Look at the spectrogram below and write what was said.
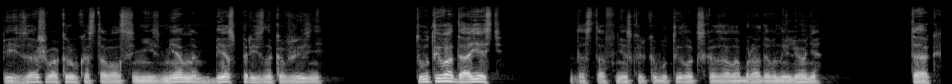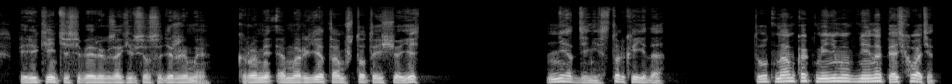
Пейзаж вокруг оставался неизменным, без признаков жизни. «Тут и вода есть», — достав несколько бутылок, сказал обрадованный Леня. «Так, перекиньте себе рюкзаки все содержимое. Кроме МРЕ там что-то еще есть?» «Нет, Денис, только еда. Тут нам как минимум дней на пять хватит».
